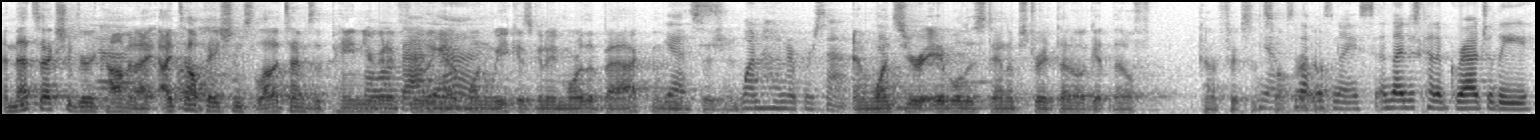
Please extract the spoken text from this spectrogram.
and that's actually very Yeah. common. I, I tell patients a lot of times the pain you're going to be feeling back, at one week is going to be more the back than Yes. the incision. One hundred percent. And once you're able to stand up straight, that'll get that'll f- kind of fix Yeah, itself so right that was up. nice. And I just kind of gradually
